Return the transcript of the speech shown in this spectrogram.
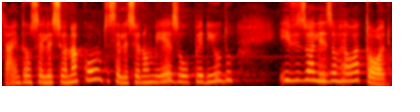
Tá? Então, seleciona a conta, seleciona o mês ou o período e visualiza o relatório.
